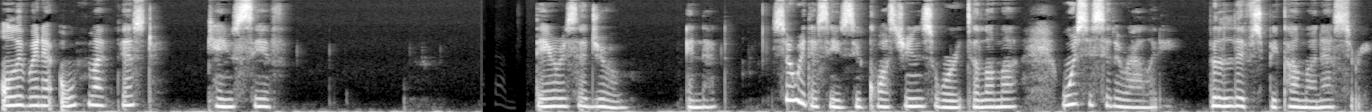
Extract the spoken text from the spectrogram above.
Only when I open my fist can you see if there is a jewel in it. So with the easy questions or dilemma, once you see the reality, beliefs become unnecessary.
